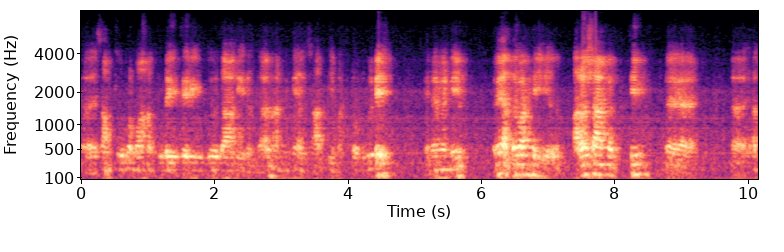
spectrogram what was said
அஹ், சம்பூர்ணமாக துடை தெரிவதாக இருந்தால் நான் அது சாத்தியமற்ற ஒரு விடை எனவெனில் எனவே அந்த வகையில் அரசாங்கத்தின் அஹ், அஹ்,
